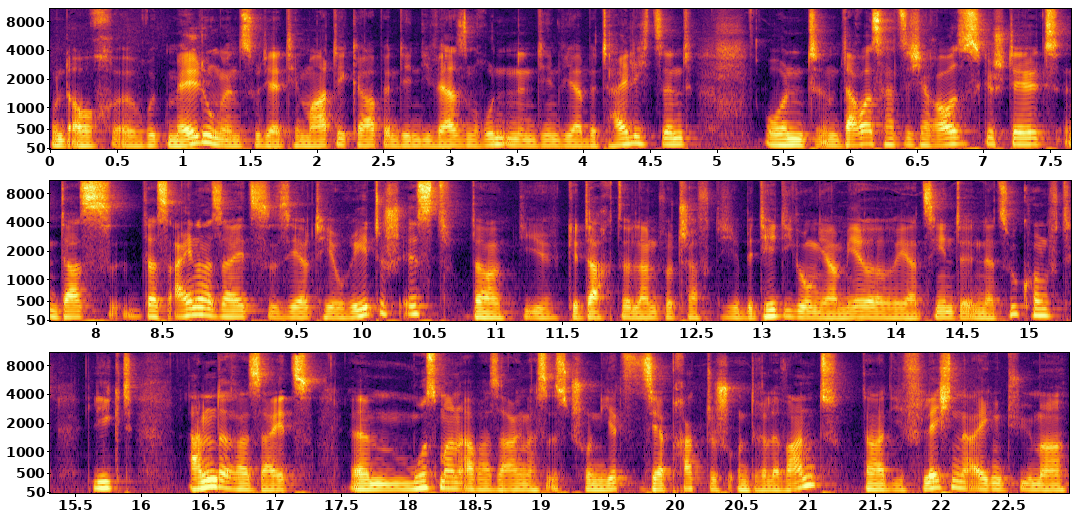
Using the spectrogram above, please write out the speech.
und auch äh, Rückmeldungen zu der Thematik gab in den diversen Runden, in denen wir beteiligt sind. Und ähm, daraus hat sich herausgestellt, dass das einerseits sehr theoretisch ist, da die gedachte landwirtschaftliche Betätigung ja mehrere Jahrzehnte in der Zukunft liegt. Andererseits ähm, muss man aber sagen, das ist schon jetzt sehr praktisch und relevant, da die Flächeneigentümer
